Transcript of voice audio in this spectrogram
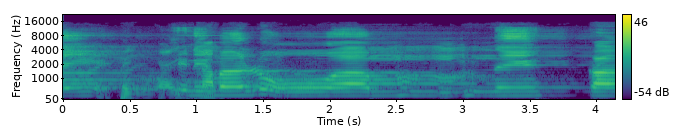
ยเป็นไงที่คได้รับมารวมในกา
